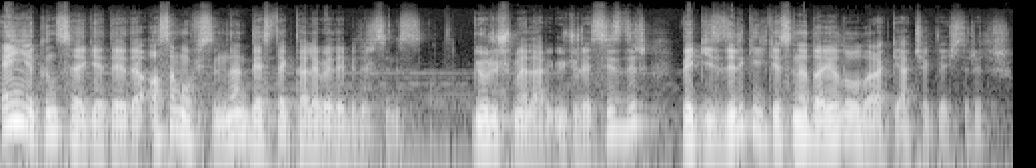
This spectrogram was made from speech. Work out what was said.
en yakın SGD'de ASAM ofisinden destek talep edebilirsiniz. Görüşmeler ücretsizdir ve gizlilik ilkesine dayalı olarak gerçekleştirilir.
